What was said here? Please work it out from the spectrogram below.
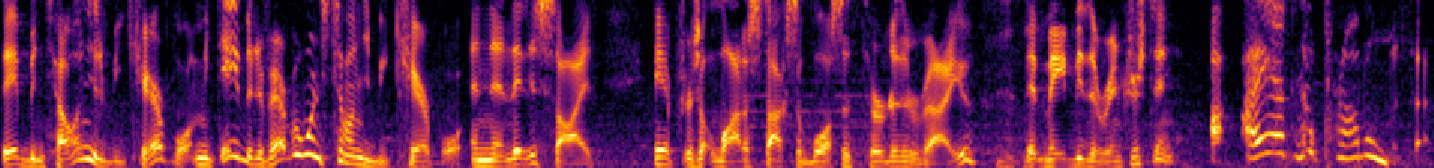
They've been telling you to be careful. I mean, David, if everyone's telling you to be careful, and then they decide after there's a lot of stocks have lost a third of their value, mm-hmm. that maybe they're interesting. I, I have no problem with that.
